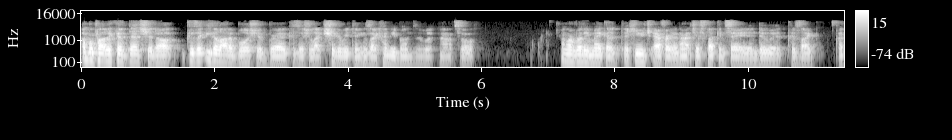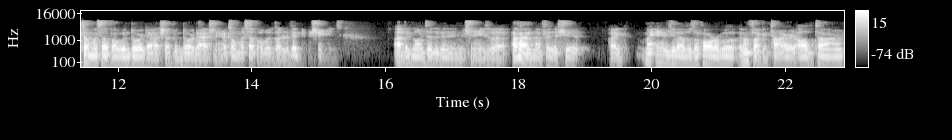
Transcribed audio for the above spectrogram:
I'm gonna probably cut that shit out because I eat a lot of bullshit bread because it's like sugary things like honey buns and whatnot. So I'm gonna really make a, a huge effort and not just fucking say it and do it. Because like I told myself I wouldn't DoorDash, I've been DoorDashing. I told myself I wouldn't go to the vending machines. I've been going to the vending machines, but I've had enough of this shit. Like my energy levels are horrible, and I'm fucking tired all the time.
